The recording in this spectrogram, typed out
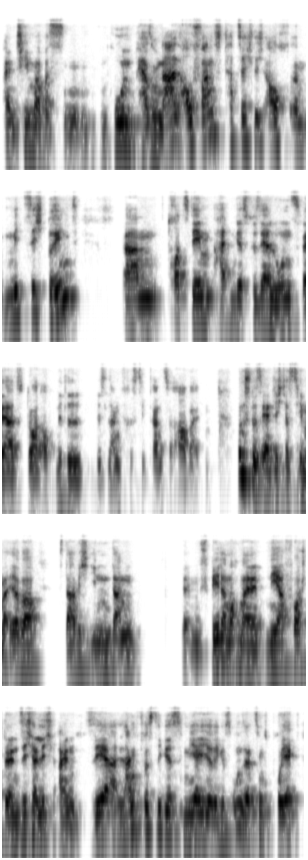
ein Thema, was einen, einen hohen Personalaufwand tatsächlich auch ähm, mit sich bringt. Ähm, trotzdem halten wir es für sehr lohnenswert, dort auch mittel- bis langfristig dran zu arbeiten. Und schlussendlich das Thema IRBA, das darf ich Ihnen dann ähm, später nochmal näher vorstellen. Sicherlich ein sehr langfristiges, mehrjähriges Umsetzungsprojekt,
